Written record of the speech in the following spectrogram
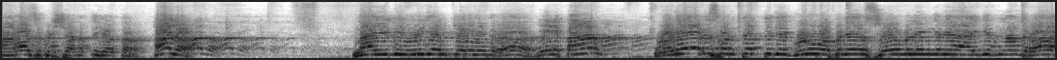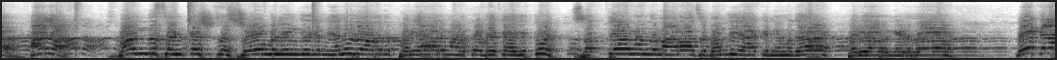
ಮಹಾರಾಜ್ ಬಿಡಿಸ್ಯಾನ ಅಂತ ಹೇಳ್ತಾರ. ಹೌದು. ನಾ ಇಲ್ಲಿ ಇವ್ರಿಗೆ ಕೇಳೋದಂದ್ರ ಏನಪ್ಪ? ಒಡೆಯರ ಸಂತತಿಗೆ ಗುರು ಒಬ್ಬನೇ ಸೋಮಲಿಂಗನೇ ಆಗಿದ್ನಂದ್ರ ಅಲ್ಲ ಬಂದ ಸಂಕಷ್ಟ ಸೋಮಲಿಂಗಿಗೆ ನೆನೆದು ಅದನ್ನ ಪರಿಹಾರ ಮಾಡ್ಕೋಬೇಕಾಗಿತ್ತು. ಸತ್ಯಾನಂದ ಮಹಾರಾಜ ಬಂದು ಯಾಕೆ ನಿಮ್ಗ ಪರಿಹಾರ ನೀಡದ? ಬೇಕಲ್ಲ?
